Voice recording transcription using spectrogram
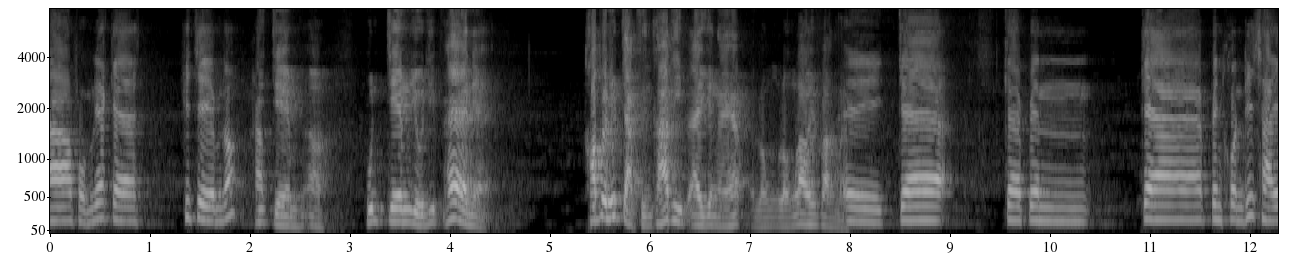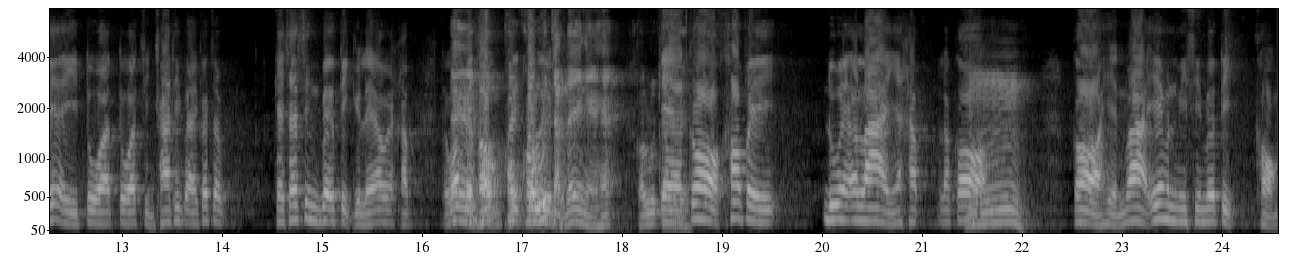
อ่าอ่าผมเรียกแกพี่เจมส์เนาะครับ พี่เจมส์อ่าคุณเจมส์อยู่ที่แพร่เนี่ยเขาไปรู้จักสินค้าทีไอยังไงครับลองลองเล่าให้ฟังหน่อย เอยแกแกเป็นแกเป็นคนที่ใช้ไอตัวตัวสินค้าที่ไปก็จะแกใช้ซินไบโอติกอยู่แล้วครับ แต่ว่าได้เป็นเขาของเขาเขารู้จักได้ยังไงฮะเขารู้จัแกกได้ก็เข้าไปดูในออนไลน์อย่างเงี้ยครับ แล้วก็อืมก็เห็นว่าเอ๊ะมันมีซินไบโอติกของ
